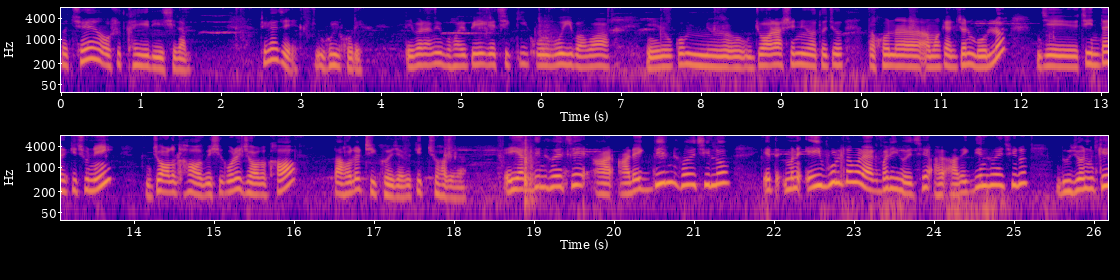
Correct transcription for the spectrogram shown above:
হচ্ছে ওষুধ খাইয়ে দিয়েছিলাম। ঠিক আছে? ভুল করে। এবার আমি ভয় পেয়ে গেছি, কি করব এই বাবা? এরকম জ্বর আসেনি, অথচ তখন আমাকে একজন বলল যে, চিন্তার কিছু নেই জল খাওয়া, বেশি করে জল খাওয়া তাহলে ঠিক হয়ে যাবে, কিচ্ছু হবে না। এই একদিন হয়েছে আর আরেক দিন হয়েছিল এটা মানে এই ভুলটা আমার একবারই হয়েছে, আর আরেক দিন হয়েছিল দুজনকে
